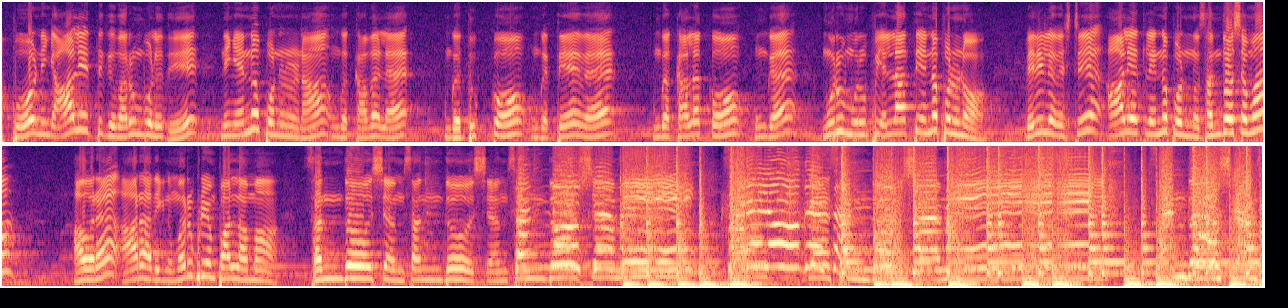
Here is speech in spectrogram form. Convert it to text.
அப்போது நீங்கள் ஆலயத்துக்கு வரும் பொழுது நீங்கள் என்ன பண்ணணும்னா உங்கள் கவலை உங்கள் துக்கம் உங்கள் தேவை உங்கள் கலக்கம் உங்கள் முறுமுறுப்பு எல்லாத்தையும் என்ன பண்ணணும்? வெளியில் வச்சுட்டு ஆலயத்தில் என்ன பண்ணணும்? சந்தோஷமா? அவரை ஆராதிக்கணும். மறுபடியும் பாடலாமா? சந்தோஷம் சந்தோஷம் சந்தோஷமே. சந்தோஷம். சந்தோஷம்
